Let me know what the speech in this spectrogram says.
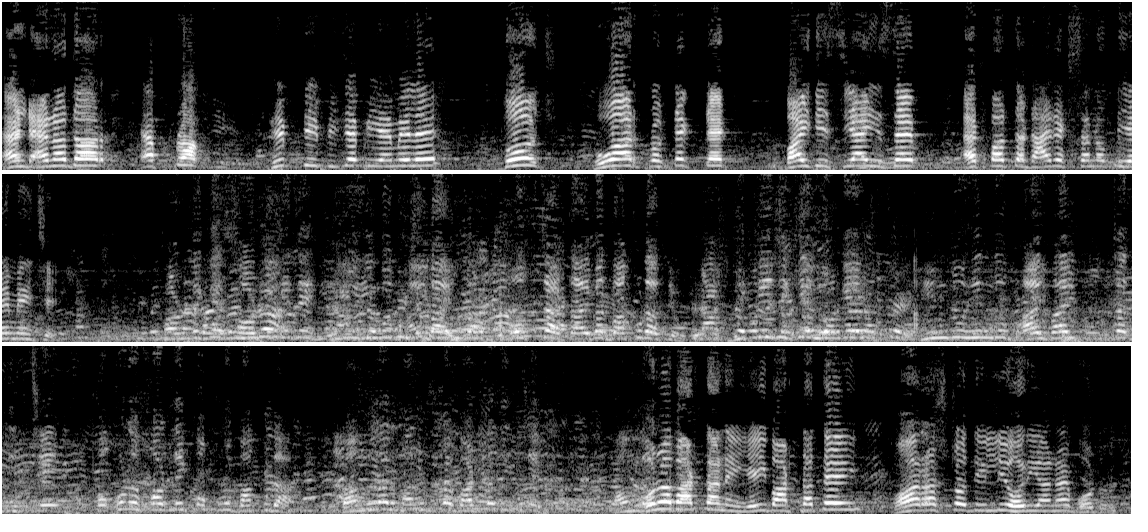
and another approx 50 BJP MLA, those who are protected by the CISF as per the direction of the MHA. সল্টলেকে সল্টলেকে যে হিন্দু হিন্দু ভাই ভাই পোস্টার তাই এবার বাঁকুড়াতেও। দিকে দিকে লোকে হিন্দু হিন্দু ভাই ভাই পোস্টার দিচ্ছে। কখনো সল্টলেক কখনো বাঁকুড়া। বাংলার মানুষরা বার্তা দিচ্ছে। কোনো বার্তা নেই। এই বার্তাতেই মহারাষ্ট্র, দিল্লি, হরিয়ানায় ভোট হয়েছে।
